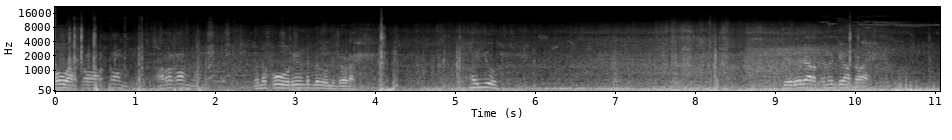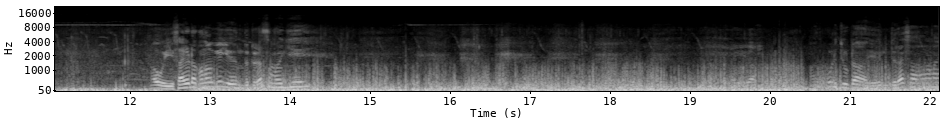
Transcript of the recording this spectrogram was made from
ഓ അറക്കം അറക്കം അറക്കം. ഇവിടെ കോറി ഉണ്ടല്ലോ തോന്നിട്ട് അയ്യോ. ചെറിയൊരു ഇറക്കം കിട്ടി മക്കളെ. ഓ ഈ സൈഡൊക്കെ നോക്കി. എന്തിട്ട് രസം നോക്കി. കുളിച്ചുട്ടാ. എന്ത് രസമാണ്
